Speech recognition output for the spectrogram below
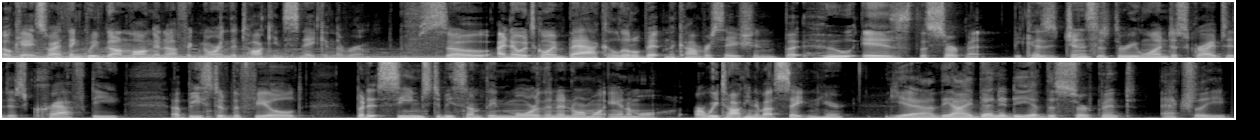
Okay, so I think we've gone long enough ignoring the talking snake in the room. So I know it's going back a little bit in the conversation, but who is the serpent? Because Genesis 3 1 describes it as crafty, a beast of the field, but it seems to be something more than a normal animal. Are we talking about Satan here? Yeah, the identity of the serpent actually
